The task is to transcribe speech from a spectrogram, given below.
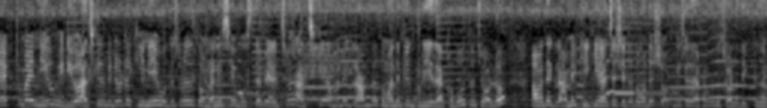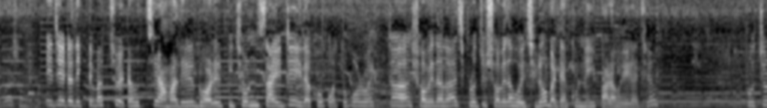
Back to my new video আজকের ভিডিওটা কি নিয়ে হতে চলেছে তোমরা নিশ্চয়ই বুঝতে পেরেছ। আজকে আমাদের গ্রামটা তোমাদেরকে ঘুরিয়ে দেখাবো। তো চলো, আমাদের গ্রামে কি কি আছে সেটা তোমাদের সব কিছু দেখাবো। তো চলো, দেখতে থাকো আর সঙ্গে এই যে এটা দেখতে পাচ্ছ, এটা হচ্ছে আমাদের ঘরের পিছন সাইডে এই দেখো কত বড় একটা সবেদা গাছ। প্রচুর সবেদা হয়েছিল বাট এখন নেই, পাড়া হয়ে গেছে। প্রচুর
